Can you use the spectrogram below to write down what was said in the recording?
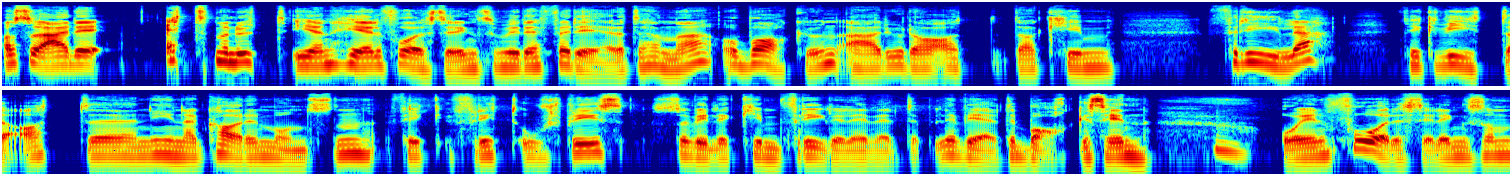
altså er det ett minutt i en hel forestilling som vi refererer til henne, og bakgrunnen er jo da at da Kim Friele fikk vite at eh, Nina Karin Monsen fikk Fritt Ordspris, så ville Kim Friele levere, til- levere tilbake sin. Og i en forestilling som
